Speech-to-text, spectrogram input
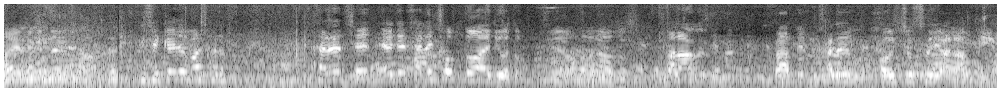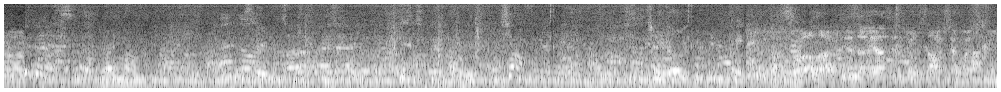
Hayırlı günler. Teşekkür ederim başkanım. Sana şey, evde sana çok dua ediyordum. İyi, Allah razı olsun. Allah Rabbim sana konuştursun ya Rabbim. Valla ne zaman yazdınız yoksa akşam başlıyor.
